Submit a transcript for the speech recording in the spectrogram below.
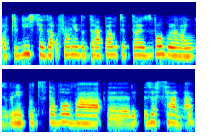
Oczywiście zaufanie do terapeuty to jest w ogóle moim zdaniem podstawowa zasada.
